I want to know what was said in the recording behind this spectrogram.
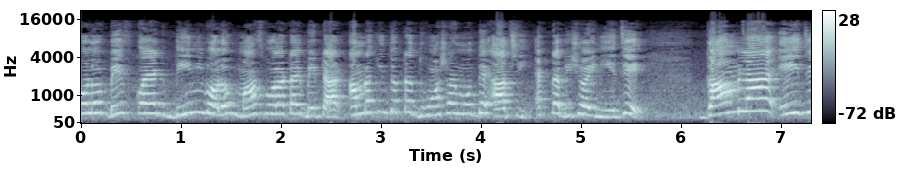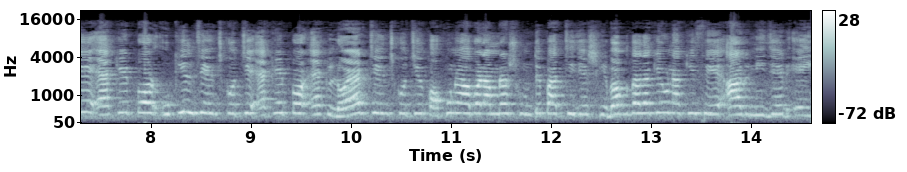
বলো, বেশ কয়েক দিনই বলো, মাস বলাটাই বেটার আমরা কিন্তু একটা ধোঁয়াশার মধ্যে আছি একটা বিষয় নিয়ে যে গামলা, এই যে একের পর উকিল চেঞ্জ করছে, একের পর এক লয়ার চেঞ্জ করছে, কখনো আবার আমরা শুনতে পাচ্ছি যে সেবক দাদাকেও নাকি সে আর নিজের এই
